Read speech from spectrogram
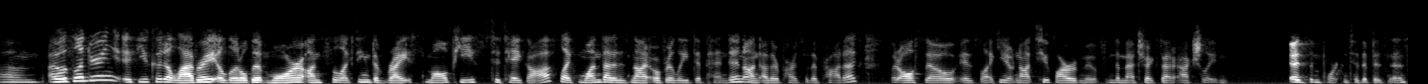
Um, I was wondering if you could elaborate a little bit more on selecting the right small piece to take off, like one that is not overly dependent on other parts of the product, but also is like, you know, not too far removed from the metrics that are actually as important to the business.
